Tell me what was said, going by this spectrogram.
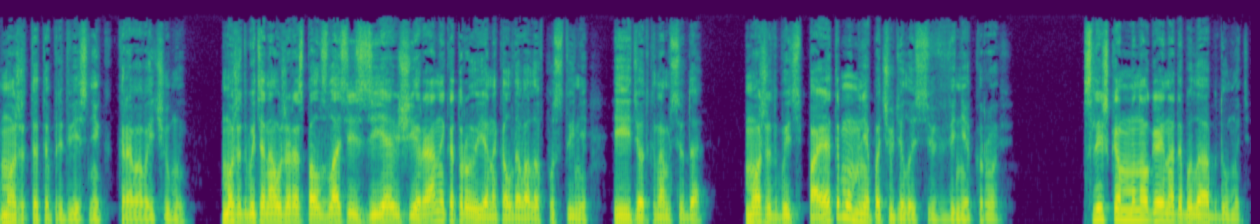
Может, это предвестник кровавой чумы? Может быть, она уже расползлась из зияющей раны, которую я наколдовала в пустыне, и идет к нам сюда? Может быть, поэтому мне почудилась в вине кровь? Слишком многое надо было обдумать.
